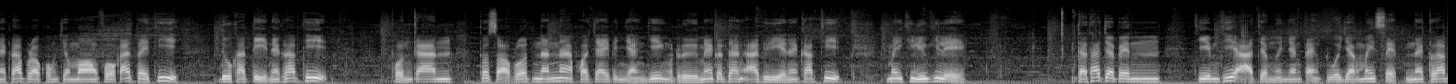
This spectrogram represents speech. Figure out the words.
นะครับ เราคงจะมองโฟกัสไปที่ดูคาตินะครับที่ผลการทดสอบรถนั้นน่าพอใจเป็นอย่างยิ่ง หรือแม้กระทั่งอาร์พิเลียนะครับที่ไม่คิริ้วคิเล่แต่ถ้าจะเป็น ทีมที่อาจจะเหมือนยังแต่งตัวยังไม่เสร็จนะครับ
